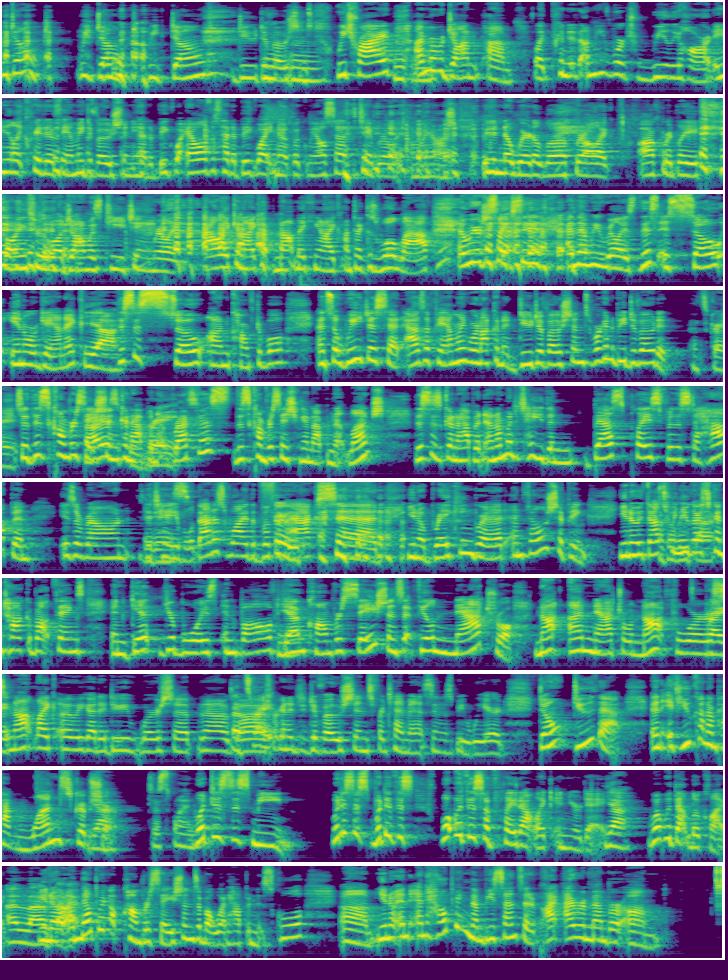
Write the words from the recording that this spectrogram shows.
We don't. We don't. No. We don't do devotions. Mm-mm. We tried. Mm-mm. I remember John, um, like printed. I mean, he worked really hard, and he like created a family devotion. He had a big. All of us had a big white notebook. And We all sat at the table. We were like, oh my gosh, we didn't know where to look. We are all like awkwardly going through while John was teaching. We are like, Alec and I kept not making eye contact because we'll laugh, and we were just like sitting. And then we realized this is so inorganic. Yeah, this is so uncomfortable. And so we just said, as a family, we're not going to do devotions. We're going to be devoted. That's great. So this conversation can happen at breakfast. This conversation can happen at lunch. This is going to happen. And I'm going to tell you the best place for this to happen is around the it table. Is. That is why the book Food. of Acts said, you know, breaking bread and fellowshipping. You know, that's when you guys that. can talk about things and get your boys involved yep. in conversations that feel natural, not unnatural, not forced, right. not like, oh, we got to do worship. No, that's gosh, right. we're going to do devotions for 10 minutes and it's be weird. Don't do that. And if you can unpack one scripture, yeah, just one. What does this mean? What is this? What did this? What would this have played out like in your day? Yeah. What would that look like? I love you know, that. and they'll bring up conversations about what happened at school. Um, you know, and and helping them be sensitive. I, I remember um,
